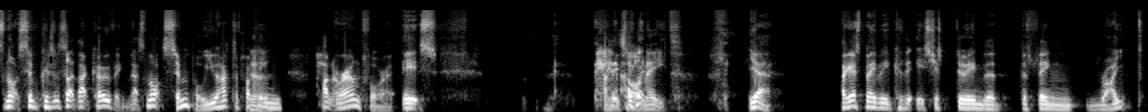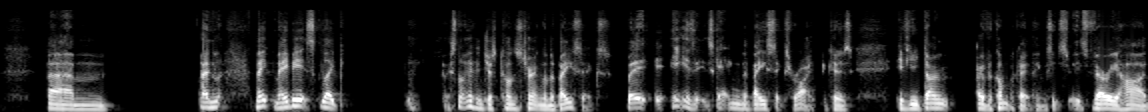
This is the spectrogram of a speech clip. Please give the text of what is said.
It's not simple because it's like that coving. That's not simple. You had to fucking hunt around for it. It's And it's I don't- ornate. yeah. I guess maybe because it's just doing the the thing right. Um, and may, maybe it's like it's not even just concentrating on the basics, but it, it is. It's getting the basics right because if you don't overcomplicate things, it's it's very hard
